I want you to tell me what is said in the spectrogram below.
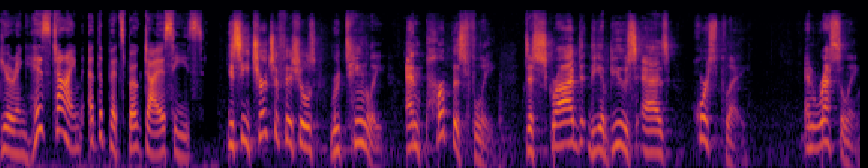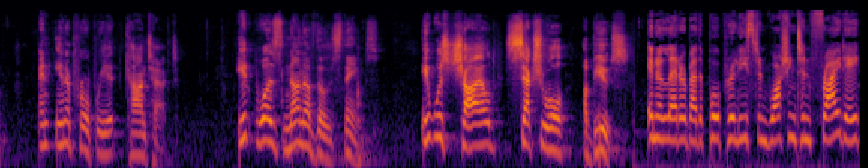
during his time at the Pittsburgh Diocese. You see, church officials routinely and purposefully described the abuse as horseplay and wrestling and inappropriate contact. It was none of those things. It was child sexual abuse. In a letter by the Pope released in Washington Friday,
